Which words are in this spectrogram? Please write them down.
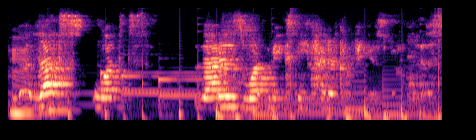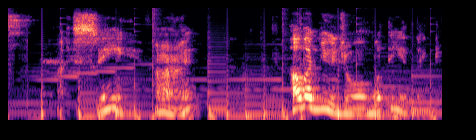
Hmm. That's what that is what makes me kind of confused about this. I see. All right. How about you, Joel? What do you think?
